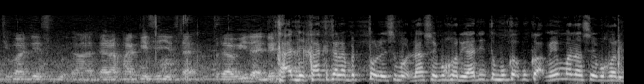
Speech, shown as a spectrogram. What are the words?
Cuma dia sebut uh, dalam hadis saja Ustaz. Perawi lah dia. Tak ada katakanlah betul dia sebut Nasir Bukhari. Hadis tu buka-buka Memang Nasir Bukhari.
